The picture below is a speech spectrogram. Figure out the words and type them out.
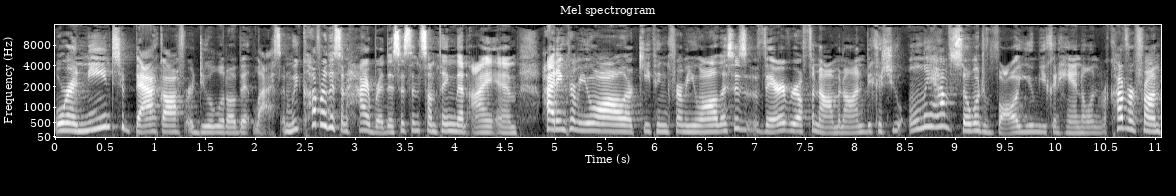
or a need to back off or do a little bit less. And we cover this in hybrid. This isn't something that I am hiding from you all or keeping from you all. This is a very real phenomenon because you only have so much volume you can handle and recover from,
